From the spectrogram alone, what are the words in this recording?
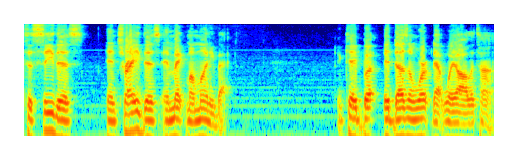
to see this and trade this and make my money back. Okay, but it doesn't work that way all the time.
